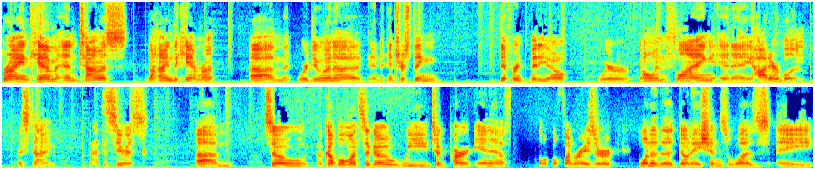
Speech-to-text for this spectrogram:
Brian, Kim, and Thomas behind the camera. Um, we're doing a, an interesting, different video. We're going flying in a hot air balloon this time, not the Cirrus. Um, so, a couple months ago, we took part in a local fundraiser. One of the donations was a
